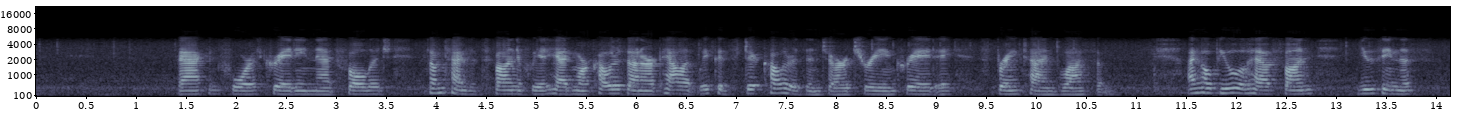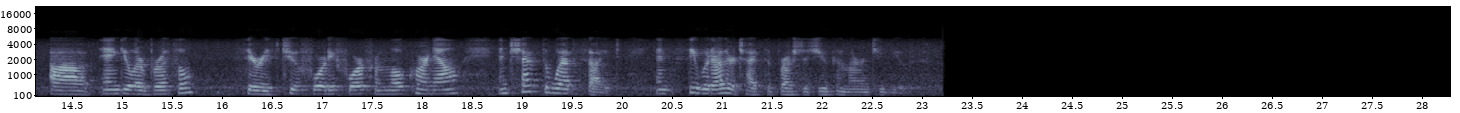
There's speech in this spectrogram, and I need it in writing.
back and forth, creating that foliage. Sometimes it's fun if we had had more colors on our palette, we could stick colors into our tree and create a springtime blossom. I hope you will have fun using this uh, angular bristle, Series 244 from Loew-Cornell, and check the website and see what other types of brushes you can learn to use.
